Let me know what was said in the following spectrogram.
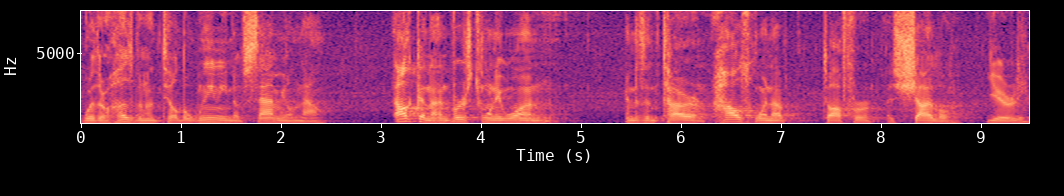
with her husband until the weaning of Samuel now. Elkanah in verse 21 and his entire house went up to offer a Shiloh yearly.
